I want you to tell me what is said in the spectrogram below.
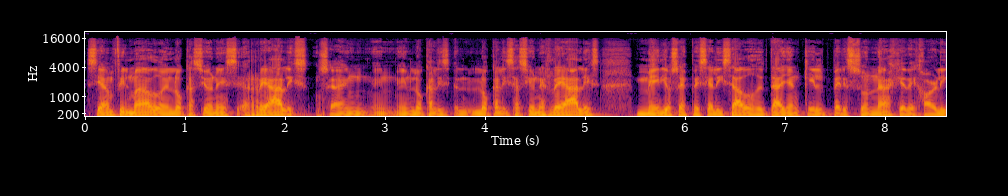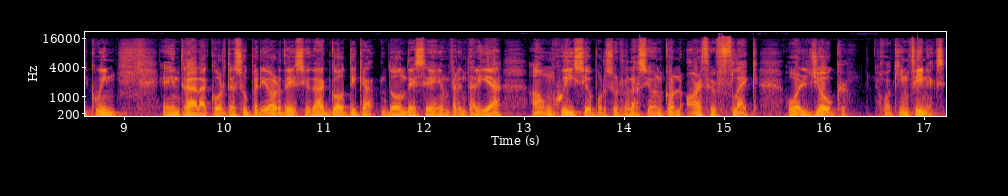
se han filmado en locaciones reales, o sea, en, en- en localiz- en localizaciones reales. Medios especializados detallan que el personaje de Harley Quinn entra a la Corte Superior de Ciudad Gótica, donde se enfrentaría a un juicio por su relación con Arthur Fleck o el Joker. Joaquín Phoenix.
